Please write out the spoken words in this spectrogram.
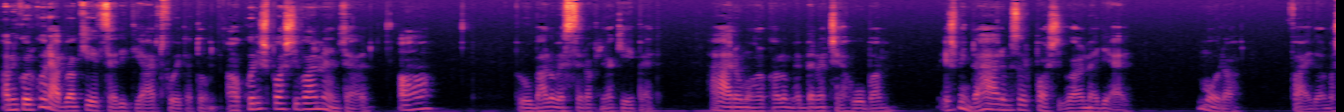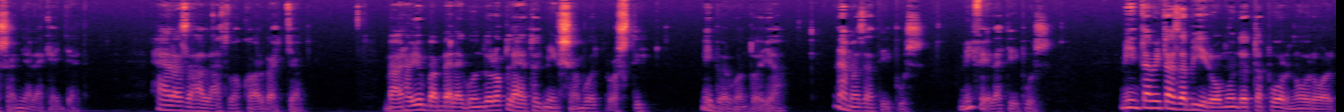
Amikor korábban kétszer itt járt, folytatom, akkor is pasival ment el? Aha. Próbálom összerakni a képet. Három alkalom ebben a csehóban. És mind a háromszor pasival megy el. Mora. Fájdalmasan nyelek egyet. Hell az állát vakargatja. Bár ha jobban belegondolok, lehet, hogy mégsem volt prosti. Miből gondolja? Nem az a típus. Miféle típus? Mint amit az a bíró mondott a pornóról.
